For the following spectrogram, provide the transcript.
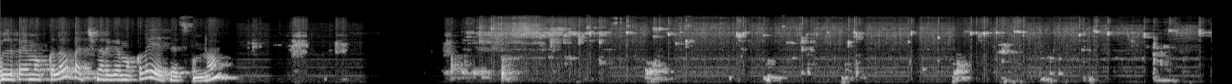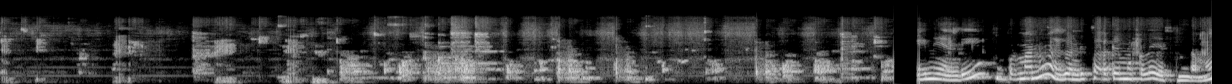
ఉల్లిపాయ ముక్కలు పచ్చిమిరకాయ ముక్కలు వేసేసుకుందాం. అండి ఇప్పుడు మనం ఇగోండి సొరకాయ ముక్కలు వేసుకుందాము.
